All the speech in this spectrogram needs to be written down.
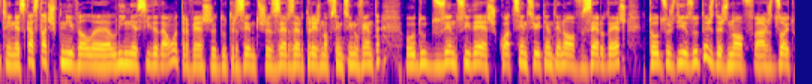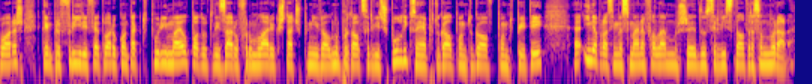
Sim, nesse caso está disponível a linha Cidadão através do 300 003 990 ou do 210 489 010, todos os dias úteis, das 9 às 18 horas. Quem preferir efetuar o contacto por e-mail pode utilizar o formulário que está disponível no portal de serviços públicos em portugal.gov.pt e na próxima semana falamos eh, do serviço de alteração de morada.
